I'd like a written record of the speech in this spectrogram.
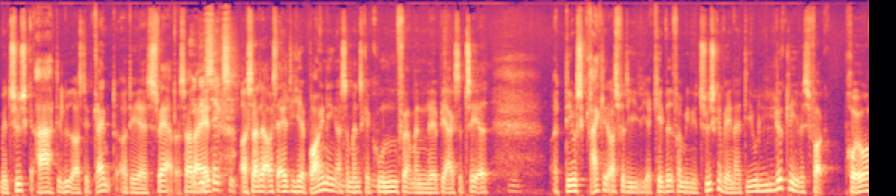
Men tysk, ah, det lyder også lidt grimt, og det er svært, og så er, der, alt, og så er der også alle de her bøjninger, mm. som man skal kunne, før man uh, bliver accepteret. Mm. Og det er jo skrækkeligt også, fordi jeg ved fra mine tyske venner, at de er jo lykkelige, hvis folk prøver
